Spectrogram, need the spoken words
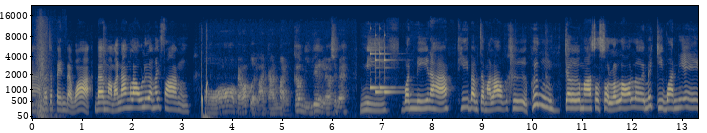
อ่า ก็จะเป็นแบบว่าแบมอะมานั่งเล่าเรื่องให้ฟัง อ๋อ แปลว่าเปิดรายการใหม่ก็มีเรื่องแล้วใช่ไหม มีวันนี้นะคะ ที่แบมจะมาเล่าก็คือเพิ่งเจอมาสดๆร้อนๆเลย ไม่กี่วันนี้เอง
